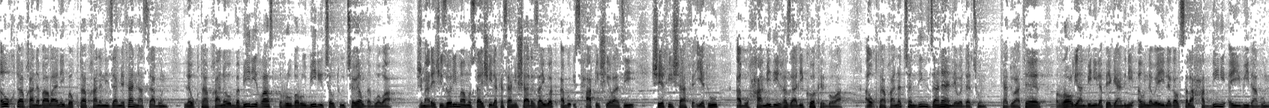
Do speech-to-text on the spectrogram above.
ئەو قوتابخانە باڵایانەی بە قوتابخانە نیزامیەکان ناسرابوون لەو قوتابخانەوە بە بیری ڕاست ڕووبەڕووی بیری چەوت و چەوێڵ دەبووەوە. ژمارەیەکی زۆری مامۆستایشی لە کەسانی شارەزای وەک ئەبوو ئیسحاقی شیرازی شێخی شافعیەت و ئەبوو حامیدی غەزالی کۆ کردبۆوە. ئەو قوتابخانە چەندین زانایان لێوە دەرچوون کە دواتر ڕۆڵیان بینی لە پێگەیاندنی ئەو نەوەی لەگەڵ سەلاحەددینی ئەیوبیدا بوون.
